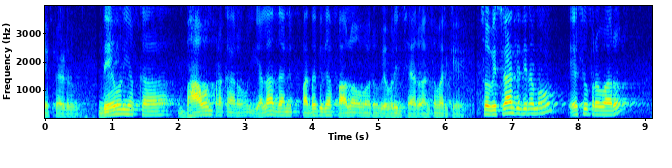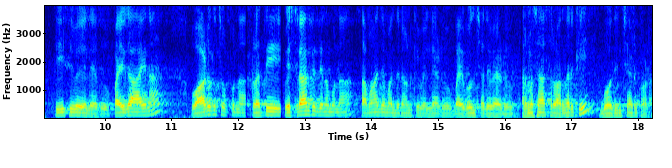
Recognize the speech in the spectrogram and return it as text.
చెప్పాడు. దేవుని యొక్క భావం ప్రకారం ఎలా దాన్ని పద్ధతిగా ఫాలో అవ్వారో వివరించారు అంతవరకే. సో విశ్రాంతి దినము యేసు ప్రభువారు తీసివేయలేదు. పైగా ఆయన వాడుకు చొప్పున ప్రతి విశ్రాంతి దినమున సమాజ మందిరానికి వెళ్ళాడు బైబుల్ చదివాడు ధర్మశాస్త్రం అందరికీ బోధించాడు కూడా.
